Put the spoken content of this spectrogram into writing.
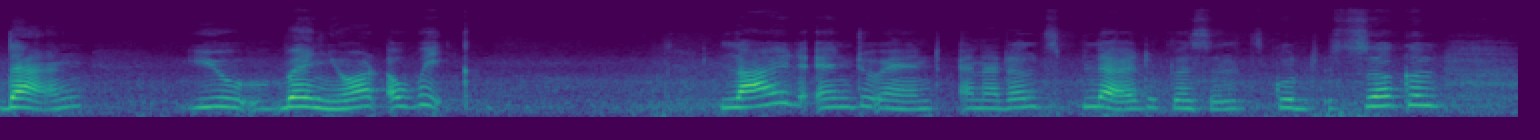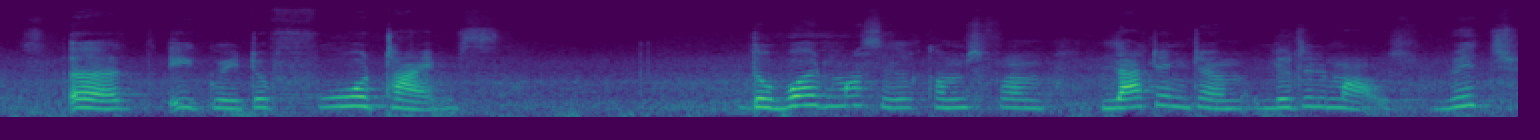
than you when you're awake. Lied end to end, an adult's blood vessels could circle Earth equator four times. The word muscle comes from Latin term little mouse, which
